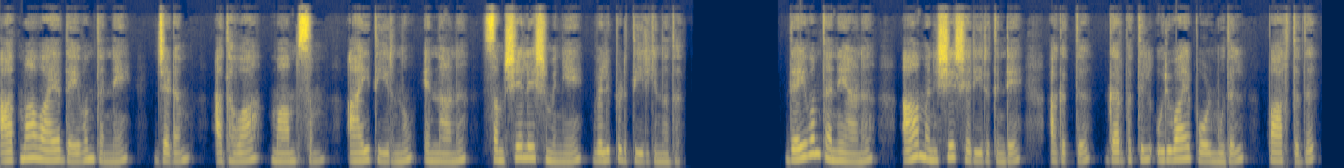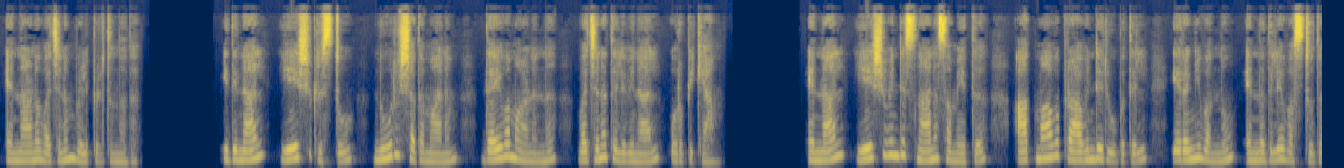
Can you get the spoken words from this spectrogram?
ആത്മാവായ ദൈവം തന്നെ ജഡം അഥവാ മാംസം ആയിത്തീരുന്നു എന്നാണ് സംശയലേശമന്യെ വെളിപ്പെടുത്തിയിരിക്കുന്നത്. ദൈവം തന്നെയാണ് ആ മനുഷ്യ ശരീരത്തിന്റെ അകത്ത് ഗർഭത്തിൽ ഉരുവായപ്പോൾ മുതൽ പാർത്തത് എന്നാണ് വചനം വെളിപ്പെടുത്തുന്നത്. ഇതിനാൽ യേശുക്രിസ്തു നൂറ് ശതമാനം ദൈവമാണെന്ന് വചന തെളിവിനാൽ ഉറപ്പിക്കാം. എന്നാൽ യേശുവിന്റെ സ്നാനസമയത്ത് ആത്മാവ് പ്രാവിന്റെ രൂപത്തിൽ ഇറങ്ങി വന്നു എന്നതിലെ വസ്തുത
